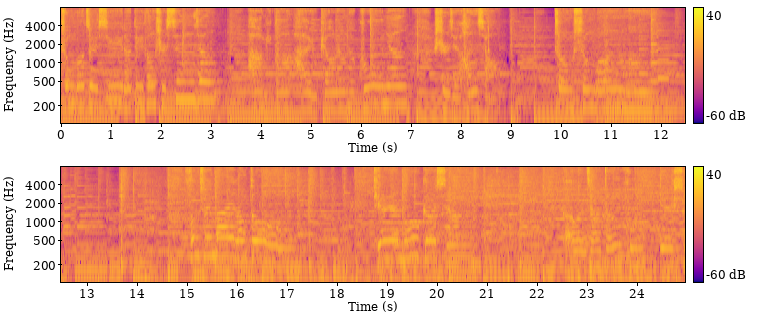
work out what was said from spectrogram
中国最西的地方是新疆，众生茫茫。风吹麦浪动，田园牧歌响。看万家灯火，越山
